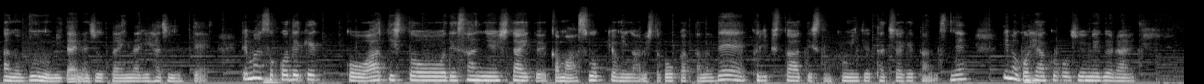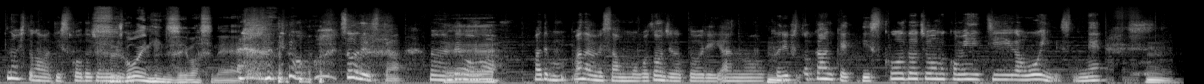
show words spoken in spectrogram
あのブームみたいな状態になり始めてでまあそこで結構アーティストで参入したいというかまあすごく興味がある人が多かったのでクリプトアーティストのコミュニティを立ち上げたんですね。で今550名ぐらいの人がまあ Discord 上にすすごい人数いますね。でもそうですか。うん、でもまへあ、まあでも真鍋さんもご存知の通り、あのうん。クリプト関係って Discord 上のコミュニティが多いんですよね。うん。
